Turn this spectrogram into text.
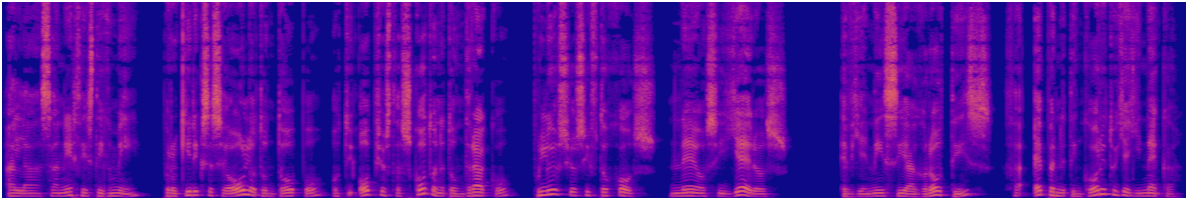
Αλλά σαν ήρθε η στιγμή, προκήρυξε σε όλο τον τόπο ότι όποιος θα σκότωνε τον δράκο, πλούσιος ή φτωχός, νέος ή γέρος, ευγενής ή αγρότης, θα έπαιρνε την κόρη του για γυναίκα.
